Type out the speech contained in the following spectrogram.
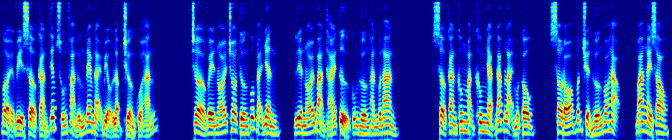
bởi vì sở càn tiếp xuống phản ứng đem đại biểu lập trường của hắn. Trở về nói cho tướng quốc đại nhân, liền nói bản thái tử cũng hướng hắn vân an. Sở càn không mặn không nhạt đáp lại một câu, sau đó vẫn chuyển hướng võ hạo. Ba ngày sau,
